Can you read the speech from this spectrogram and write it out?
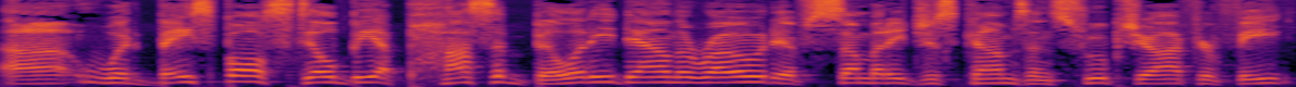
Uh, would baseball still be a possibility down the road if somebody just comes and swoops you off your feet,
